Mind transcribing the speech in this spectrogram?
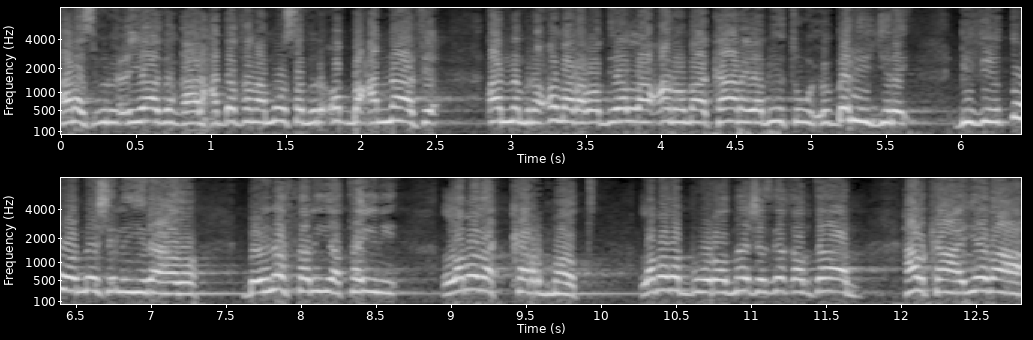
anas bnu ciyaadin qaala xadaana muusa bn cuqba can naafic ana bna cumara radi allahu canhuma kaana yabiitu wuxuu beryi jiray bidiiuwa meesha la yidhaahdo bayna haniyatayni labada karmood labada buurood meesha iska qabtaan halkaa iyadaa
